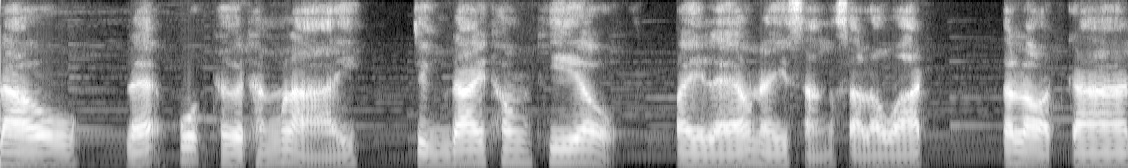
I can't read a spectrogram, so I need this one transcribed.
เราและพวกเธอทั้งหลายจึงได้ท่องเที่ยว ไปแล้วในสังสารวัฏตลอดการ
